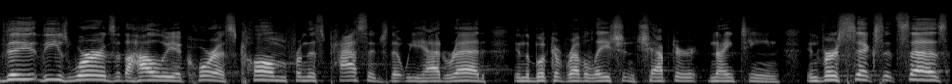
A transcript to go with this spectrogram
The, these words of the Hallelujah chorus come from this passage that we had read in the book of Revelation, chapter 19. In verse 6, it says,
